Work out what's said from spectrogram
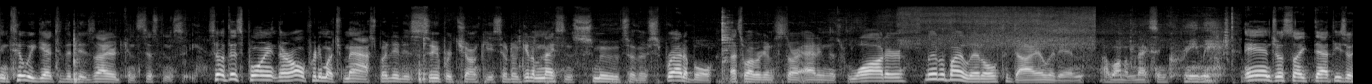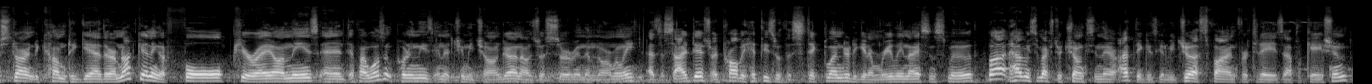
until we get to the desired consistency. So at this point, they're all pretty much mashed, but it is super chunky. So to get them nice and smooth so they're spreadable, that's why we're going to start adding this water little by little to dial it in. I want them nice and creamy. And just like that, these are starting to come together. I'm not getting a full puree on these. And if I wasn't putting these in a chimichanga and I was just serving them normally as a side dish, I'd probably hit these with a stick blender to get them really nice and smooth. But having some extra chunks in there, I think is going to be just fine for today's application.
